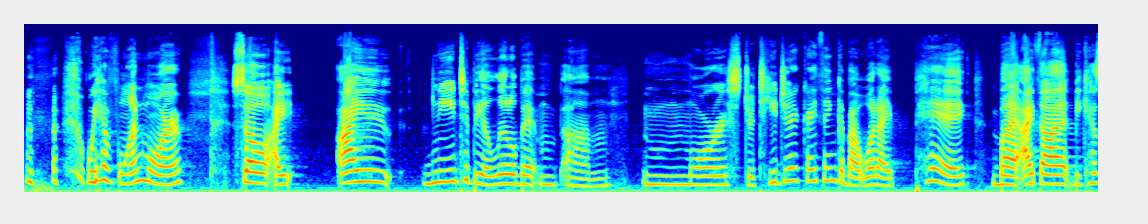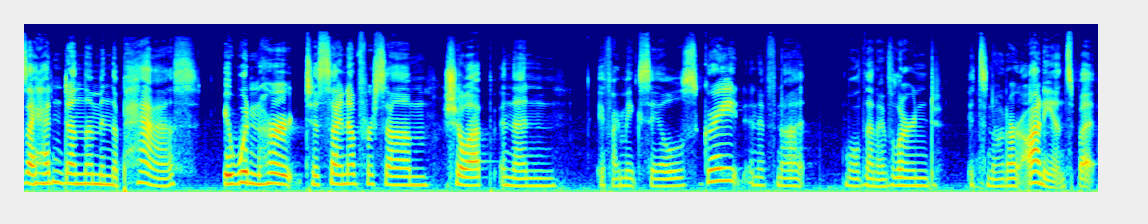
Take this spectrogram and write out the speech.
we have one more. So I I need to be a little bit um more strategic, I think, about what I pick. But I thought because I hadn't done them in the past, it wouldn't hurt to sign up for some, show up, and then if I make sales, great. And if not, well, then I've learned it's not our audience. But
